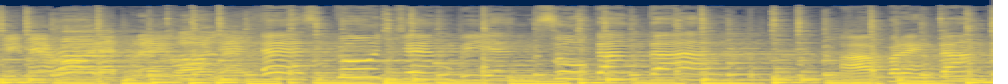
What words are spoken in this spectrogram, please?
mis mejores pregones. Escuchen bien su cantar, aprendan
